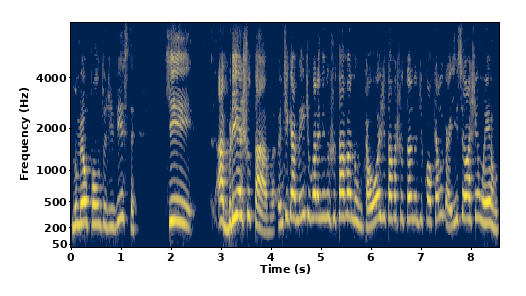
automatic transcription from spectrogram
no meu ponto de vista, que abria chutava. Antigamente o Guarani não chutava nunca, hoje estava chutando de qualquer lugar. Isso eu achei um erro,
